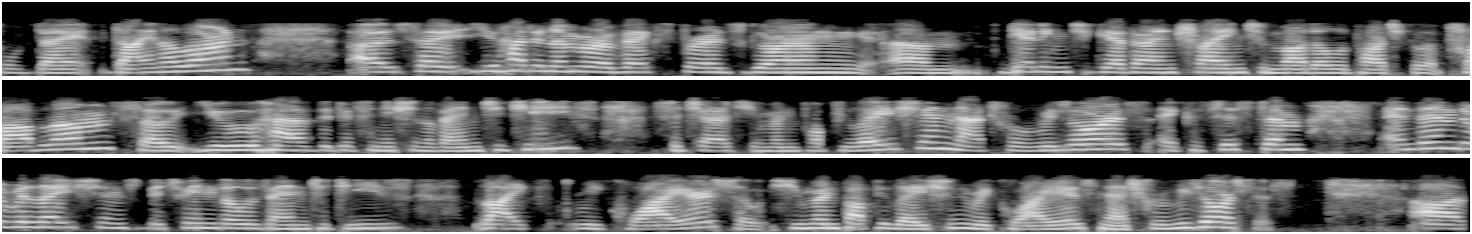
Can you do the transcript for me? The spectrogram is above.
called Dy DynaLearn. Uh, so you had a number of experts going, um, getting together and trying to model a particular problem. So you have the definition of entities, such as human population, natural resource, ecosystem, and then the relations between those entities, like require, so human population requires natural resources uh,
